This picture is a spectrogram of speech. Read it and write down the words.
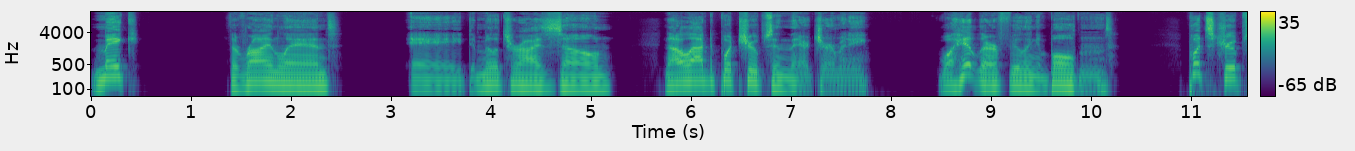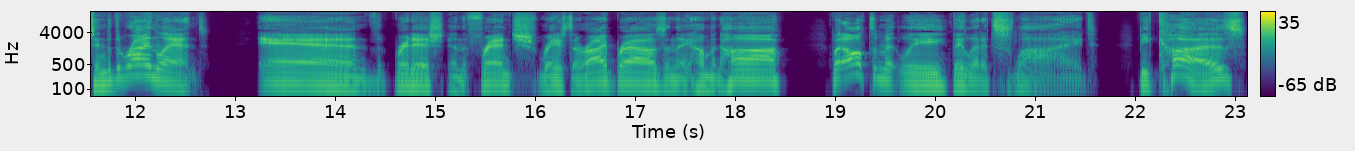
make the Rhineland a demilitarized zone, not allowed to put troops in there, Germany. Well, Hitler, feeling emboldened, puts troops into the Rhineland. And the British and the French raise their eyebrows and they hum and ha. But ultimately, they let it slide because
